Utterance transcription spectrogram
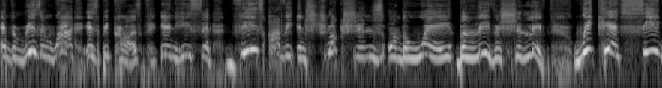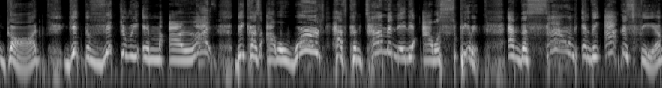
And the reason why is because in he said, these are the instructions on the way believers should live. We can't see God get the victory in our life because our words have contaminated our spirit. And the sound in the atmosphere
